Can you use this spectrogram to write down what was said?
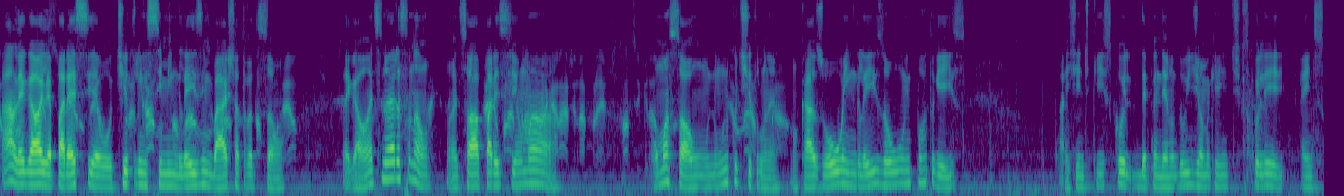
Ah, legal, ele aparece o título em cima em inglês e embaixo a tradução. Legal, antes não era assim não. Antes só aparecia uma uma só, um único título, né? No caso, ou em inglês ou em português. A gente que escolhe, dependendo do idioma que a gente escolher, a gente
